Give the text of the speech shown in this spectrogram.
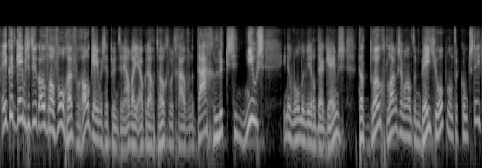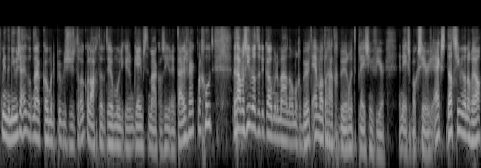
En je kunt gamers natuurlijk overal volgen, vooral gamersnet.nl, waar je elke dag op de hoogte wordt gehouden van het dagelijkse nieuws in de wonderwereld der games. Dat droogt langzamerhand een beetje op, want er komt steeds minder nieuws uit. Want nou komen de publishers er ook wel achter dat het heel moeilijk is om games te maken als iedereen thuis werkt. Maar goed, dan gaan we zien wat er de komende maanden allemaal gebeurt en wat er gaat gebeuren met de PlayStation 4 en de Xbox Series X. Dat zien we dan nog wel.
